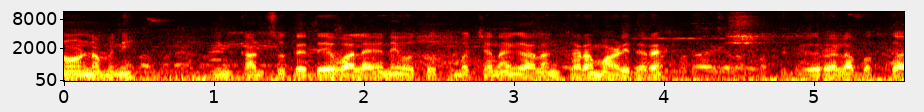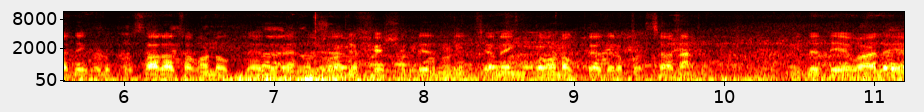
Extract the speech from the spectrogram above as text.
ನೋಡೋಣ ಬನ್ನಿ. ಹಿಂಗೆ ಕಾಣಿಸುತ್ತೆ ದೇವಾಲಯನೇ ಇವತ್ತು ತುಂಬ ಚೆನ್ನಾಗಿ ಅಲಂಕಾರ ಮಾಡಿದ್ದಾರೆ. ಇವರೆಲ್ಲ ಭಕ್ತಾದಿಗಳು ಪ್ರಸಾದ ತೊಗೊಂಡು ಹೋಗ್ತಾ ಇದ್ದಾರೆ. ಹಲವಾರು ವಿಶೇಷಗಳಿದೆ ನೋಡಿ ಜನ ಹಿಂಗೆ ತೊಗೊಂಡು ಹೋಗ್ತಾ ಇದ್ದಾರೆ ಪ್ರಸಾದ. ಇದು ದೇವಾಲಯ.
